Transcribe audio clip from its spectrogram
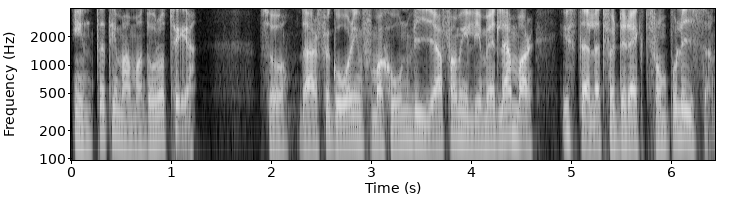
inte till mamma Dorothée. Så därför går information via familjemedlemmar istället för direkt från polisen.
